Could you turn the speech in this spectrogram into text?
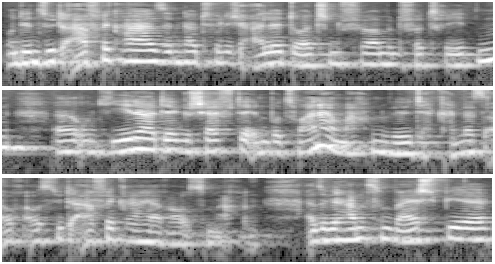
Und in Südafrika sind natürlich alle deutschen Firmen vertreten. Äh, und jeder, der Geschäfte in Botswana machen will, der kann das auch aus Südafrika heraus machen. Also wir haben zum Beispiel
